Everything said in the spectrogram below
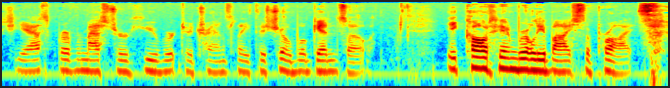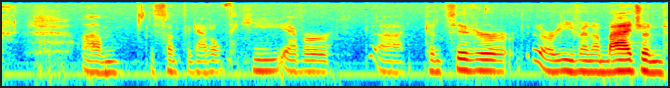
She asked Rivermaster Hubert to translate the Shobogenzo. It caught him really by surprise. um, it's something I don't think he ever uh, considered or even imagined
